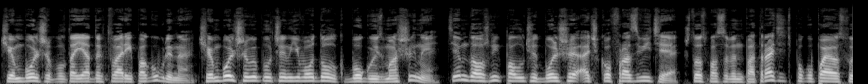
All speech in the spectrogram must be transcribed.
Чем больше плотоядных тварей погублено, чем больше выплачен его долг богу из машины, тем должник получит больше очков развития, что способен потратить, покупая у своего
